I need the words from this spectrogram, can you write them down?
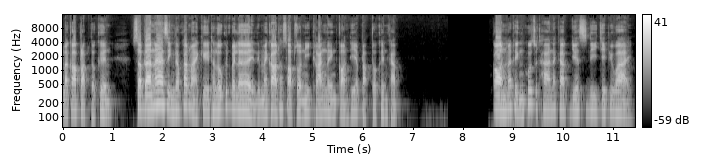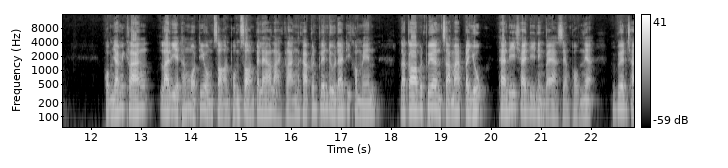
แล้วก็ปรับตัวขึ้น สัปดาห์หน้าสิ่งที่เราคาดหมายคือทะลุขึ้นไปเลย หรือไม่ก็ทดสอบโซนนี้ครั้งหนึ่งก่อนที่จะปรับตัวขึ้นครับ ก่อนมาถึงคู่สุดท้ายนะครับ USD JPY ผมย้ำอีกครั้งรายละเอียดทั้งหมดที่ผมสอน ผมสอนไปแล้วหลายครั้งนะครับ เพื่อนๆดูได้ที่คอมเมนต์แล้วก็เพื่อนๆสามารถประยุกต์แทนที่ใช้ D1 bias อย่างผมเนี่ย เพื่อนๆใช้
